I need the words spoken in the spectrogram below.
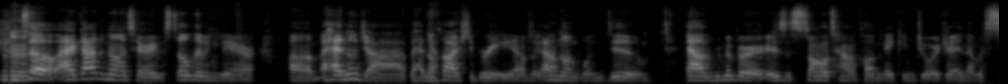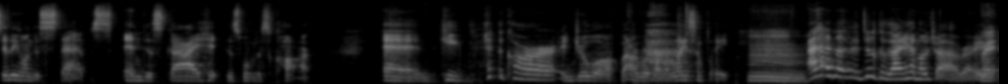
Mhm. So I got out of the military, was still living there. Um, I had no job. I had no Yeah. college degree. I was like, I don't know what I'm going to do. And I remember it's a small town called Macon, Georgia, and I was sitting on the steps, and this guy hit this woman's car, and he hit the car and drove off. But I wrote down a license plate. Hmm. I had nothing to do because I had no job, right? Right.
